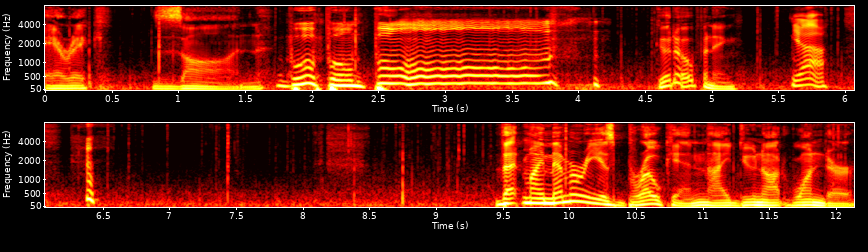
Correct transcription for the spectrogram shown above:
erich zann Boom, boom, boom. good opening Yeah. That my memory is broken, I do not wonder,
